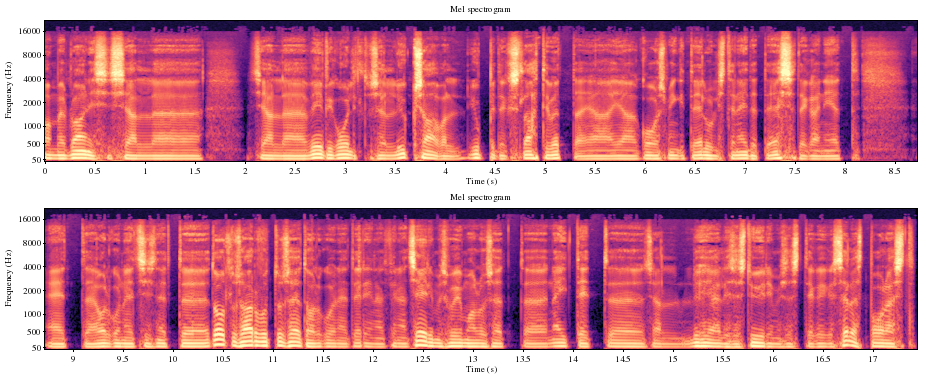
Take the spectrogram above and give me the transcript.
on meil plaanis, siis seal seal veebikoolitusel ükshaaval juppideks lahti võtta ja, ja koos mingite eluliste näidete ja asjadega, nii et et äh, olgu need siis need äh, tootlusarvutused, olgu need erinevad finantseerimisvõimalused, äh, näiteid seal lühiajalisest üürimisest ja kõigest sellest poolest,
